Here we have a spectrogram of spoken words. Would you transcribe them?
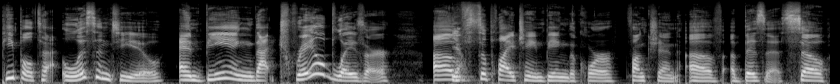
people to listen to you and being that trailblazer of yeah. supply chain being the core function of a business. So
